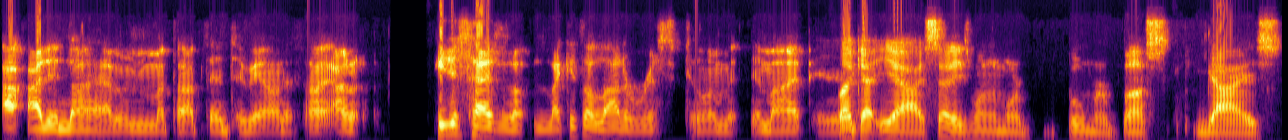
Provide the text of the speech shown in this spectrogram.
I, I did not have him in my top ten to be honest. I, I. He just has like it's a lot of risk to him in my opinion. Like I, yeah, I said he's one of the more boomer bust guys.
